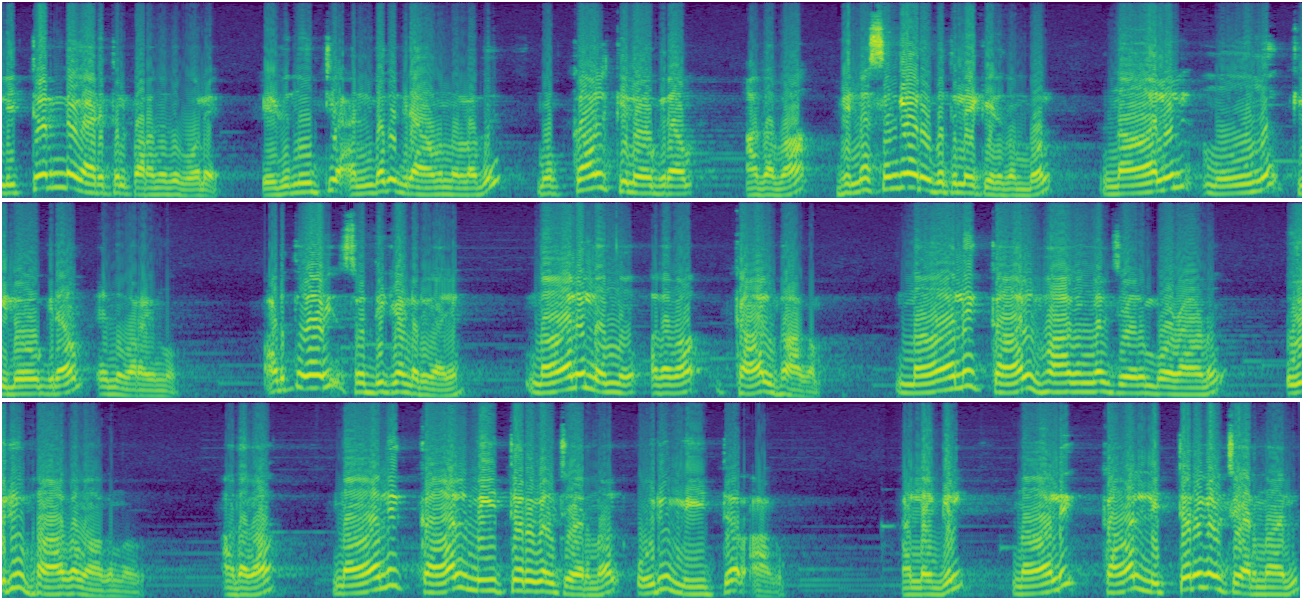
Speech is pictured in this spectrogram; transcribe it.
ലിറ്ററിന്റെ കാര്യത്തിൽ പറഞ്ഞതുപോലെ എഴുന്നൂറ്റി അൻപത് ഗ്രാം എന്നുള്ളത് മുക്കാൽ കിലോഗ്രാം അഥവാ ഭിന്നസംഖ്യാ രൂപത്തിലേക്ക് എഴുതുമ്പോൾ നാലിൽ മൂന്ന് കിലോഗ്രാം എന്ന് പറയുന്നു. അടുത്തതായി ശ്രദ്ധിക്കേണ്ട ഒരു കാര്യം. നാലിൽ ഒന്ന് അഥവാ കാൽ ഭാഗം. നാല് കാൽ ഭാഗങ്ങൾ ചേരുമ്പോഴാണ് ഒരു ഭാഗമാകുന്നത്. അഥവാ നാല് കാൽ മീറ്ററുകൾ ചേർന്നാൽ ഒരു മീറ്റർ ആകും. അല്ലെങ്കിൽ നാല് കാൽ ലിറ്ററുകൾ ചേർന്നാൽ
